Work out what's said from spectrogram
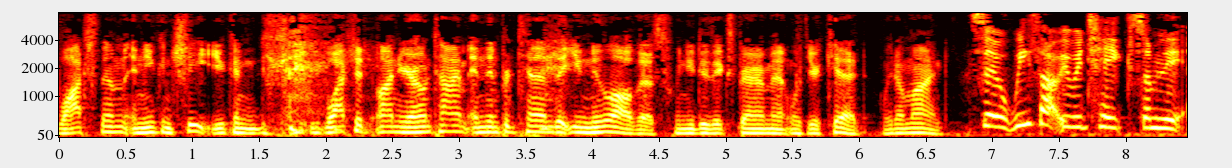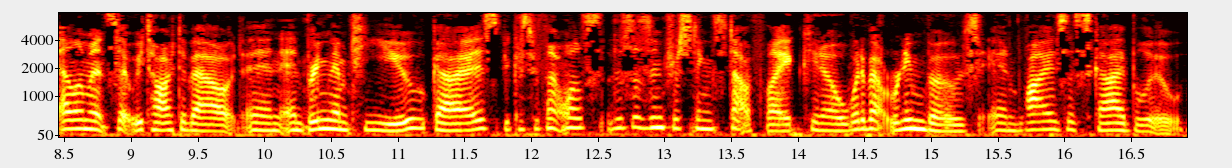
watch them and you can cheat. You can, you can watch it on your own time and then pretend that you knew all this when you do the experiment with your kid. We don't mind. So we thought we would take some of the elements that we talked about and, and bring them to you guys because we thought, well, this is interesting stuff. Like, you know, what about rainbows and why is the sky blue?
